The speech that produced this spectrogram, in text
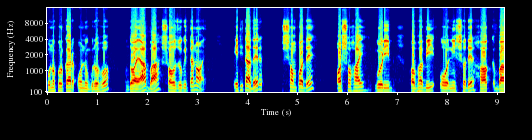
কোনো প্রকার অনুগ্রহ, দয়া বা সহযোগিতা নয়। এটি তাদের সম্পদে অসহায়, গরিব, অভাবী ও নিঃস্বদের হক বা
